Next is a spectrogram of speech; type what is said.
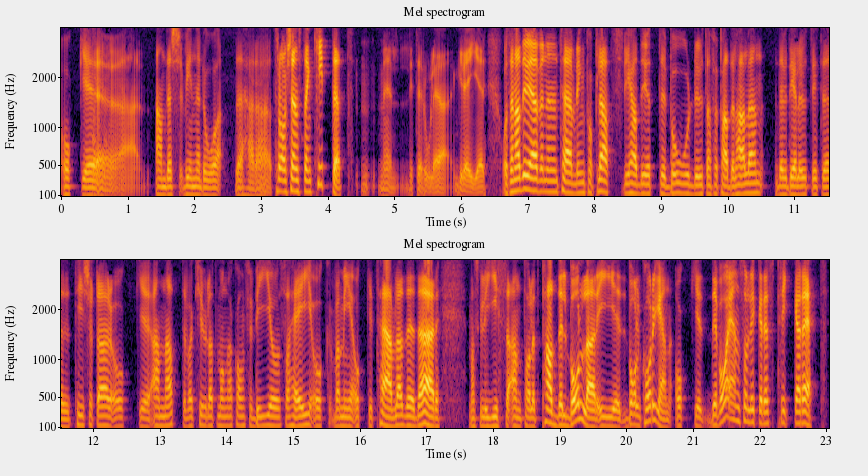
Och eh, Anders vinner då det här eh, Travtjänsten-kittet med lite roliga grejer. Och sen hade vi även en tävling på plats. Vi hade ju ett bord utanför paddelhallen där vi delade ut lite t-shirtar och eh, annat. Det var kul att många kom förbi och sa hej och var med och tävlade där. Man skulle gissa antalet paddelbollar i bollkorgen och det var en som lyckades pricka rätt.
